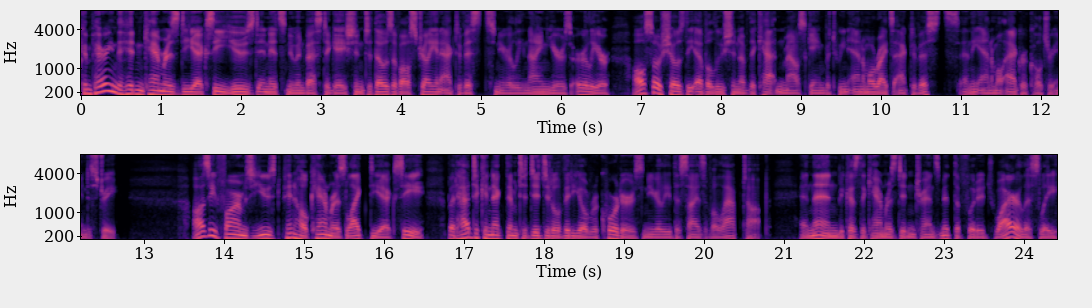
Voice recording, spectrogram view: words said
Comparing the hidden cameras DXE used in its new investigation to those of Australian activists nearly nine years earlier also shows the evolution of the cat and mouse game between animal rights activists and the animal agriculture industry. Aussie Farms used pinhole cameras like DXE, but had to connect them to digital video recorders nearly the size of a laptop and then, because the cameras didn't transmit the footage wirelessly,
